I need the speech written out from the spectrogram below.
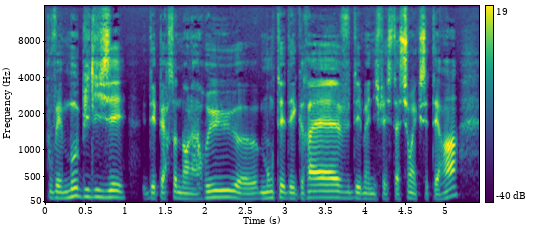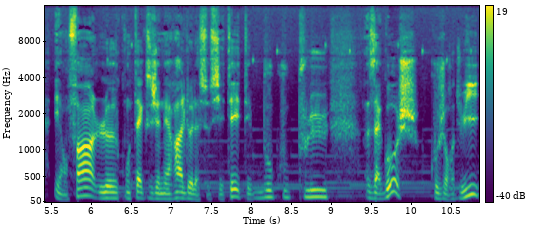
pouvaient mobiliser des personnes dans la rue, euh, monter des grèves, des manifestations, etc. Et enfin, le contexte général de la société était beaucoup plus à gauche qu'aujourd'hui.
